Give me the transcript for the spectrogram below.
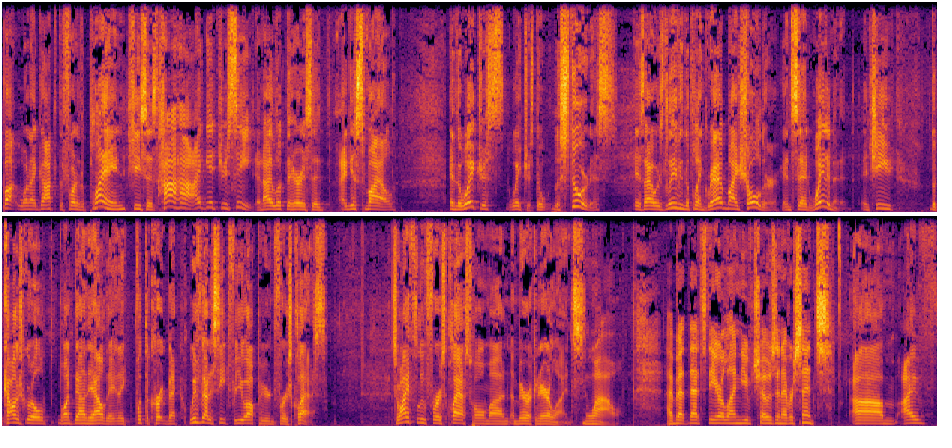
But when I got to the front of the plane, she says, Ha ha, I get your seat. And I looked at her and said, I just smiled. And the waitress, waitress, the, the stewardess, as I was leaving the plane, grabbed my shoulder and said, Wait a minute. And she, the college girl, went down the aisle. They, they put the curtain back. We've got a seat for you up here in first class. So I flew first class home on American Airlines. Wow. I bet that's the airline you've chosen ever since. Um, I've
